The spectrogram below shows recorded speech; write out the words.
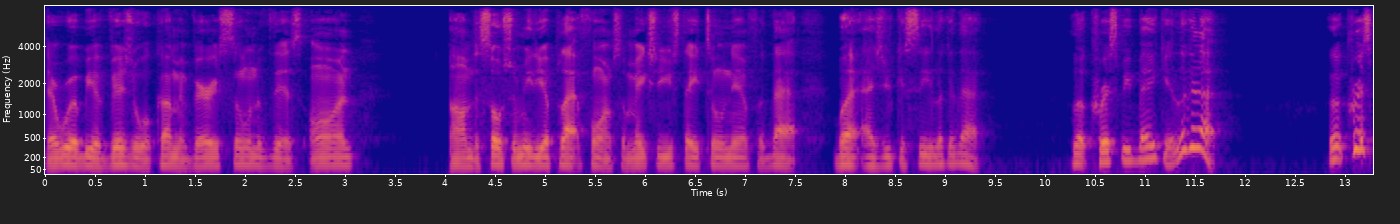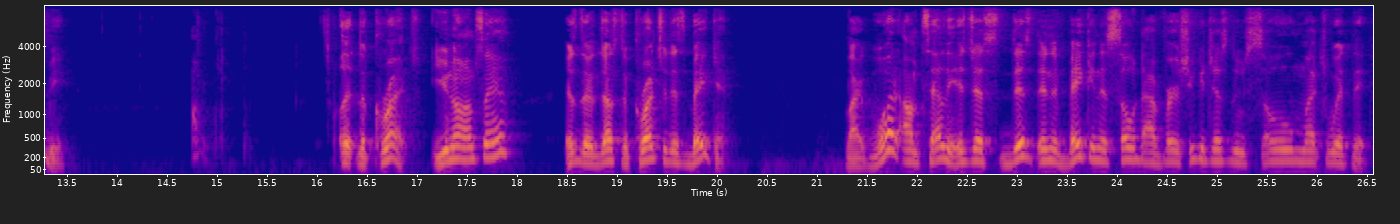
there will be a visual coming very soon of this on um, the social media platform. So make sure you stay tuned in for that. But as you can see, look at that. Look, crispy bacon. Look at that. Look crispy. The crunch. You know what I'm saying? It's the just the crunch of this bacon. Like what I'm telling you, it's just this and the bacon is so diverse. You could just do so much with it.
